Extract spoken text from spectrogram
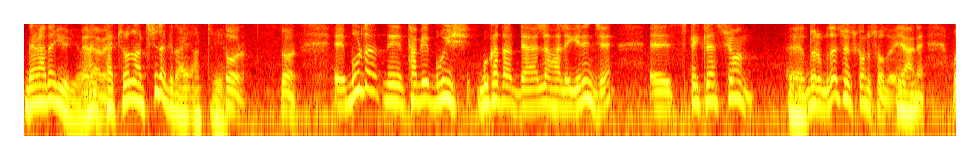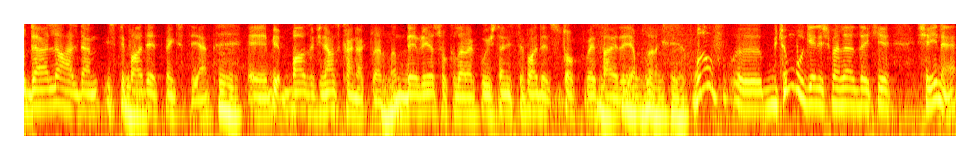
beraber yürüyor. Yani Beraber. petrolün artışı da gıdayı arttırıyor. Doğru. Doğru. E, burada e, tabii bu iş bu kadar değerli hale gelince e, spekülasyon e, durumu da söz konusu oluyor. Yani bu değerli halden istifade etmek isteyen e, bir, bazı finans kaynaklarının devreye sokularak bu işten istifade stok vesaire yapılarak. Bunun e, bütün bu gelişmelerdeki şeyi ne?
